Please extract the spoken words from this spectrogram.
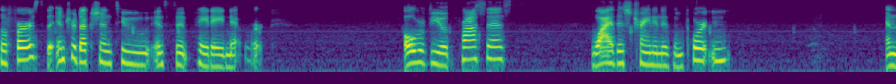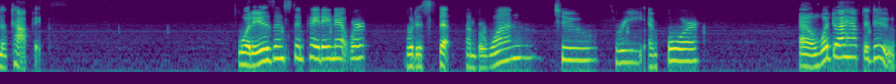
So first, the introduction to Instant Payday Network. Overview of the process, why this training is important, and the topics. What is Instant Payday Network? What is step number one, two, three, and four? And what do I have to do?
